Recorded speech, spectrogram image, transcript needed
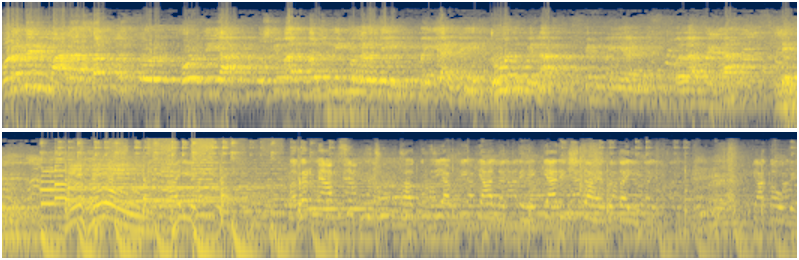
उन्होंने भी मारा सब कुछ तोड़ फोड़ दिया। उसके बाद मछली पकड़ दी मैया ने दूध पिला। फिर मैया ने बोला बेटा ले। अगर मैं आपसे पूछूँ ठाकुर जी आपके क्या लगते हैं? क्या रिश्ता है? बताइए। क्या कहोगे?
